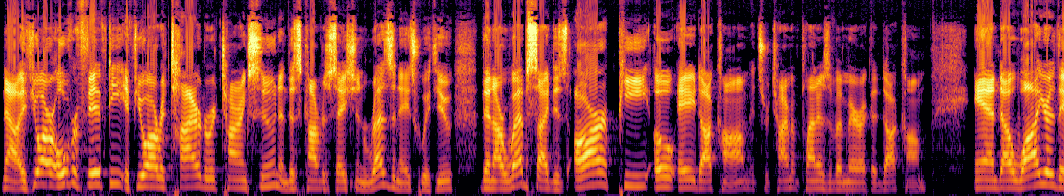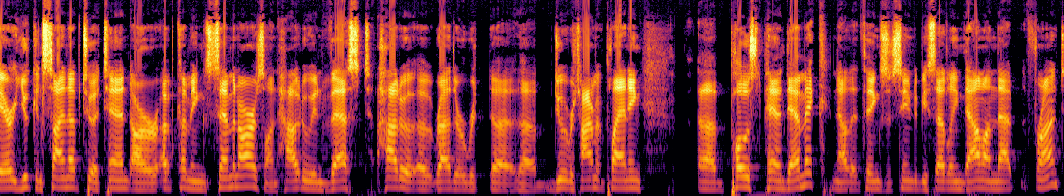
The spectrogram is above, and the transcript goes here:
Now, if you are over 50, if you are retired or retiring soon, and this conversation resonates with you, then our website is rpoa.com. It's retirementplannersofamerica.com. And uh, while you're there, you can sign up to attend our upcoming seminars on how to invest, how to uh, rather uh, uh, do retirement planning uh, post pandemic, now that things seem to be settling down on that front.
